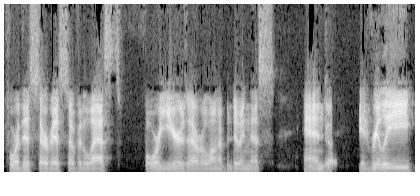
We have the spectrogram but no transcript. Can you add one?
for this service over the last four years, however long I've been doing this, and yeah. it really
